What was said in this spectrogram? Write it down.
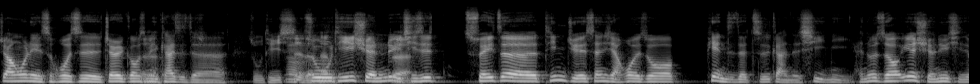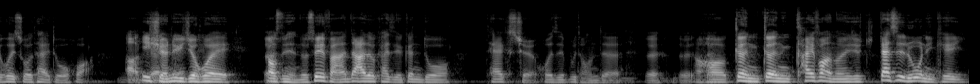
John Williams 或是 Jerry Goldsmith 对。开始的主题式的主题旋律，其实随着听觉声响或者说片子的质感的细腻，很多时候因为旋律其实会说太多话，啊一旋律就会告诉你很多，所以反而大家都开始有更多 texture 或者不同的。对对，然后更更开放的东西就，但是如果你可以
